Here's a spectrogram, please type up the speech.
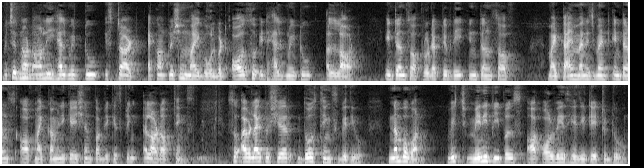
which has not only helped me to start accomplishing my goal but also it helped me to a lot in terms of productivity in terms of my time management in terms of my communication public speaking a lot of things. So i would like to share those things with you. Number 1 which many people are always hesitate to do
